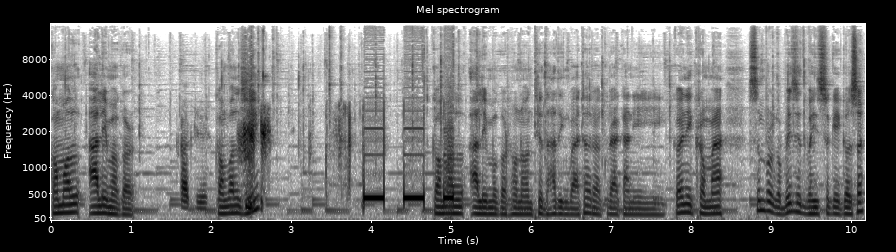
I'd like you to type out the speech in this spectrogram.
कमल आले मगर कमलजी? कमल आले मगर हुनुहुन्थ्यो धादिङबाट र कुराकानी गर्ने क्रममा सम्पर्क विजित भइसकेको छ।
